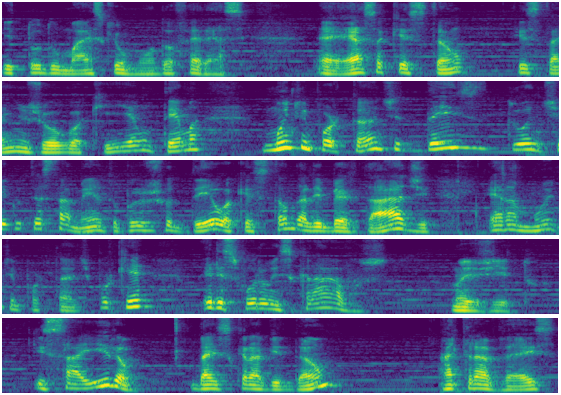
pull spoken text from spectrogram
e tudo mais que o mundo oferece. É essa questão que está em jogo aqui e é um tema muito importante desde o Antigo Testamento. Para o judeu, a questão da liberdade era muito importante, porque eles foram escravos no Egito e saíram da escravidão através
